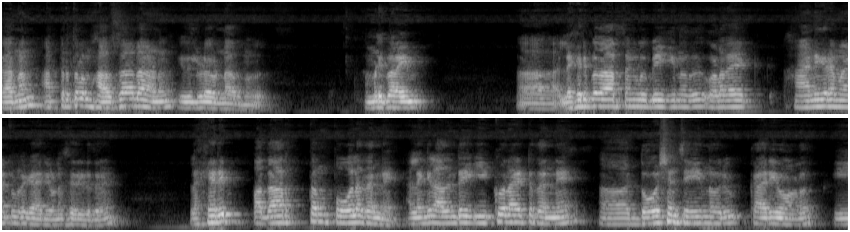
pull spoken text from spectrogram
കാരണം അത്രത്തോളം ഹസാഡാണ് ഇതിലൂടെ ഉണ്ടാകുന്നത്. നമ്മളീ പറയും ലഹരി പദാർത്ഥങ്ങൾ ഉപയോഗിക്കുന്നത് വളരെ ഹാനികരമായിട്ടുള്ളൊരു കാര്യമാണ് ശരീരത്തിന്. ലഹരി പദാർത്ഥം പോലെ തന്നെ അല്ലെങ്കിൽ അതിന്റെ ഈക്വലായിട്ട് തന്നെ ദോഷം ചെയ്യുന്ന ഒരു കാര്യമാണ് ഈ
